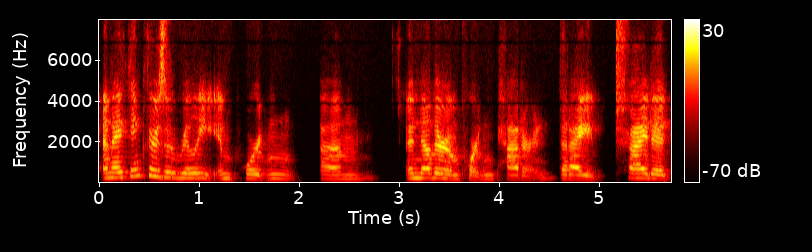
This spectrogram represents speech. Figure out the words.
And I think there's a really important, um, another important pattern that I try to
